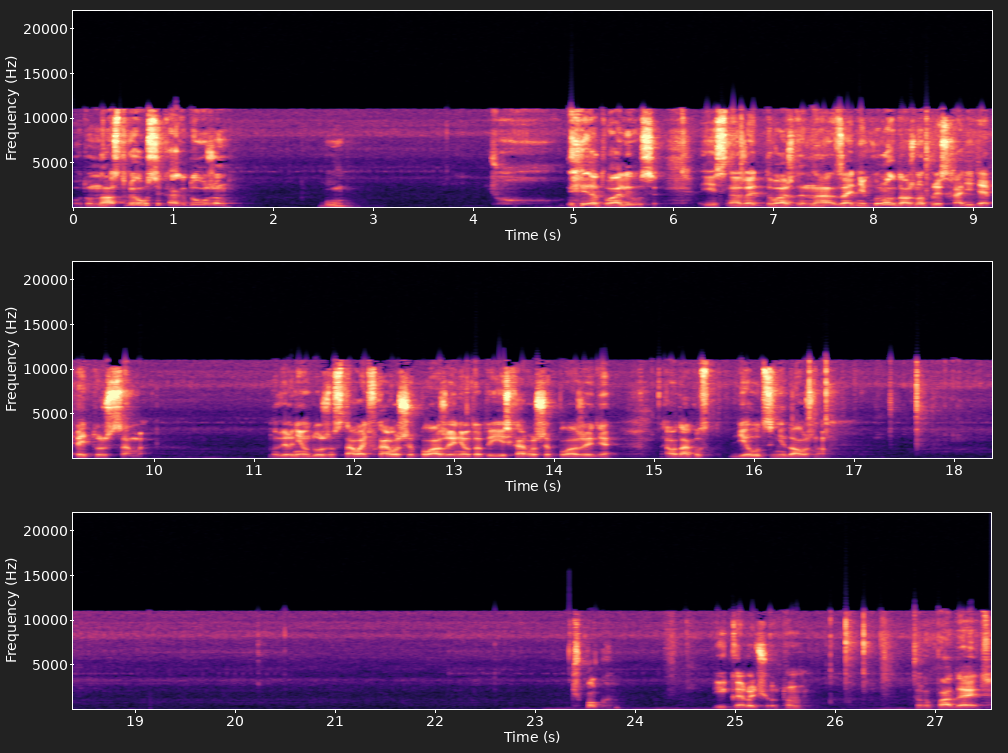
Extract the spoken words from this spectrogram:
Вот он настроился как должен. Бум. И отвалился. Если нажать дважды на задний курок, должно происходить опять то же самое. Ну, вернее, он должен вставать в хорошее положение. Вот это и есть хорошее положение. А вот так вот делаться не должно. шнурок. И, короче, вот он пропадает.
